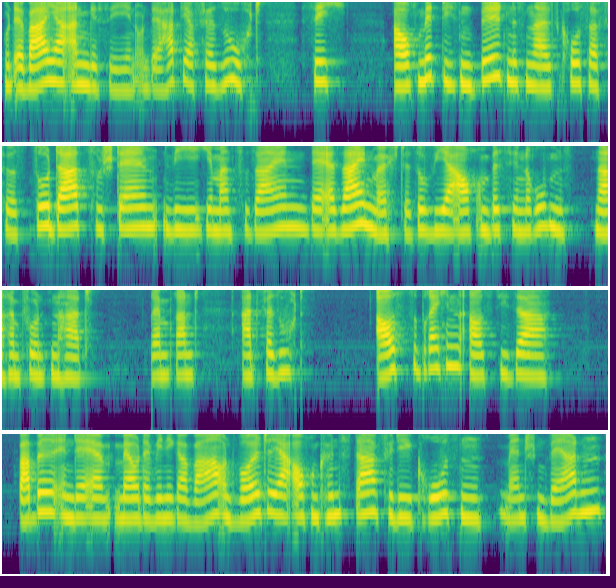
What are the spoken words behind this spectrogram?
Und er war ja angesehen und er hat ja versucht, sich auch mit diesen Bildnissen als großer Fürst so darzustellen, wie jemand zu sein, der er sein möchte, so wie er auch ein bisschen Rubens nachempfunden hat. Rembrandt hat versucht auszubrechen aus dieser Bubble, in der er mehr oder weniger war und wollte ja auch ein Künstler für die großen Menschen werden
